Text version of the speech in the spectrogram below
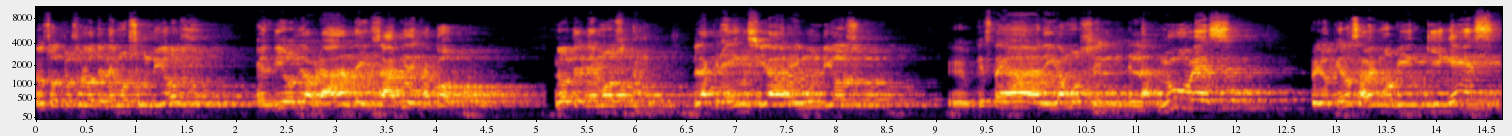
nosotros solo tenemos un Dios, el Dios de Abraham, de Isaac y de Jacob. No tenemos la creencia en un Dios eh, que está, digamos, en, en las nubes, pero que no sabemos bien quién es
